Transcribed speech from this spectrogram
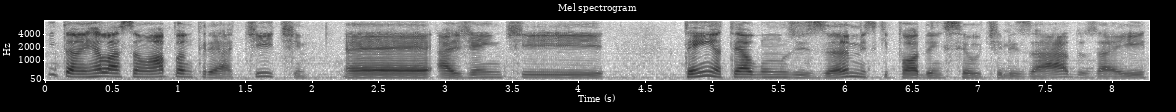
Então, em relação à pancreatite, é, a gente tem até alguns exames que podem ser utilizados aí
